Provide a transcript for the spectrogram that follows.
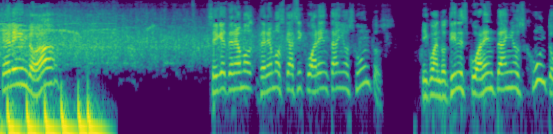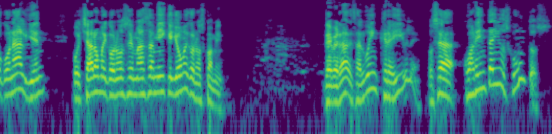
Qué lindo, ¿ah? Sí que tenemos, tenemos casi 40 años juntos. Y cuando tienes 40 años junto con alguien, pues Charo me conoce más a mí que yo me conozco a mí. De verdad, es algo increíble. O sea, 40 años juntos.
